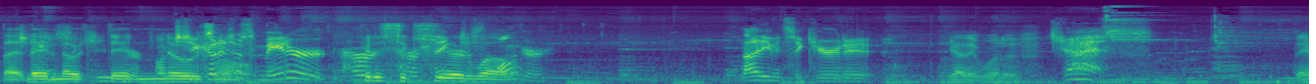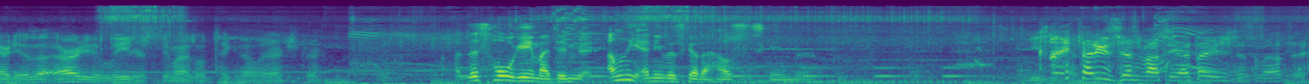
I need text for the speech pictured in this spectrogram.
That they had could've no, they her had fucking- no. She could have just made her her, her secured thing just well. longer. Not even secured it. Yeah, they would have. Yes. They already, they're already the leaders. They might as well take another extra. Uh, this whole game, I didn't. I don't think any of us got a house this game, bro. Easy I thought he was just about to. I thought he was just about to.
